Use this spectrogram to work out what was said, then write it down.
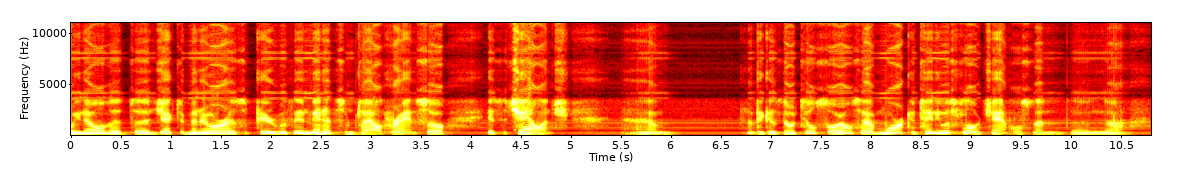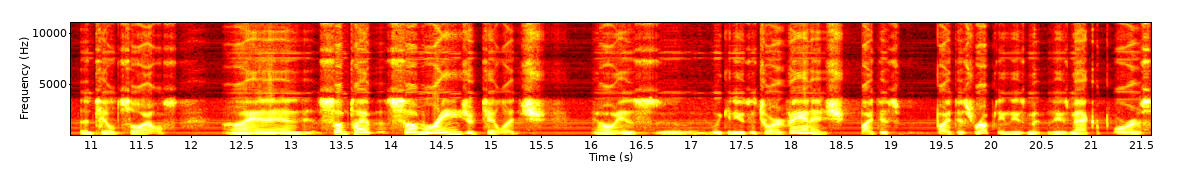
we know that uh, injected manure has appeared within minutes from tile drains. So it's a challenge um, because no-till soils have more continuous flow channels than, than, uh, than tilled soils. Uh, and some type, some range of tillage you know, is uh, we can use it to our advantage by dis by disrupting these these macropores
